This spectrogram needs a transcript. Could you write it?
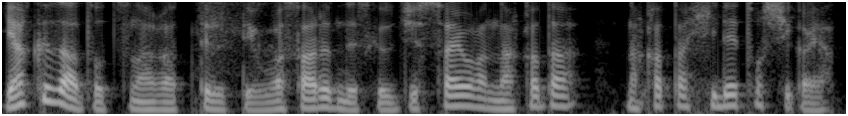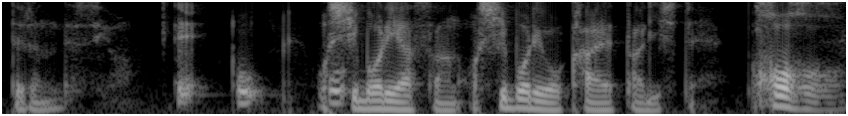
ヤクザとつながってるって噂あるんですけど実際は中田中田秀俊がやってるんですよ。えおおしぼり屋さんおしぼりを変えたりして。ほうほ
